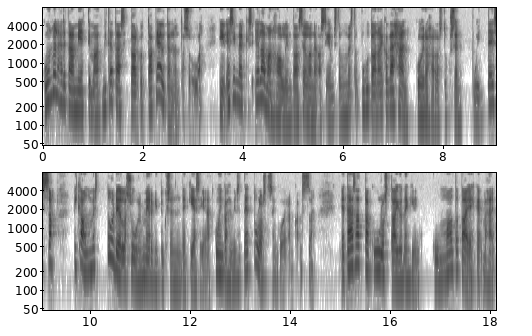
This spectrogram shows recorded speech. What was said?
kun me lähdetään miettimään, että mitä tämä sitten tarkoittaa käytännön tasolla, niin esimerkiksi elämänhallinta on sellainen asia, mistä mun mielestä puhutaan aika vähän koiraharrastuksen puitteissa, mikä on mun mielestä todella suuri merkityksellinen tekijä siinä, että kuinka hyvin sä teet tulosta sen koiran kanssa. Ja tämä saattaa kuulostaa jotenkin niin kummalta, tai ehkä vähän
